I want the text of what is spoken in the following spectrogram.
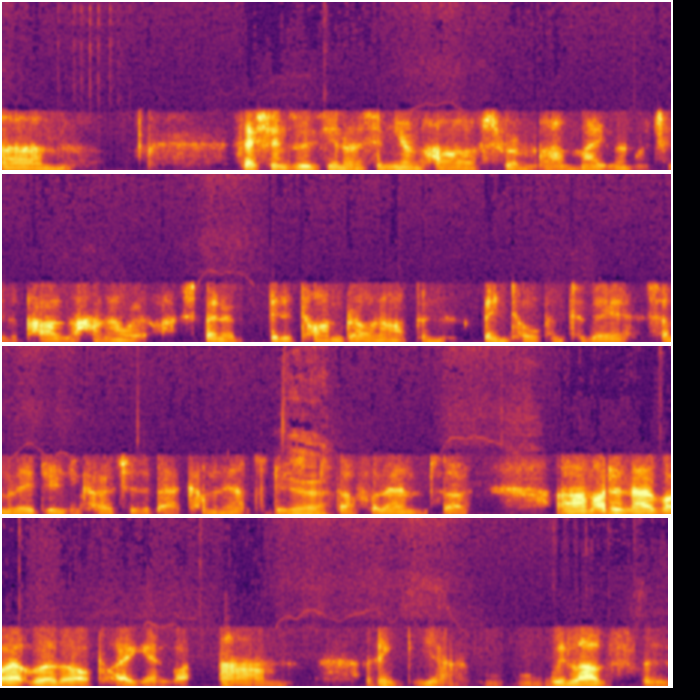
um, sessions with you know some young halves from um, Maitland, which is a part of the Hunter. Where I spent a bit of time growing up and been talking to their some of their junior coaches about coming out to do Yeah. some stuff for them. So um, I don't know whe- whether I'll play again, but um, I think you know we love and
